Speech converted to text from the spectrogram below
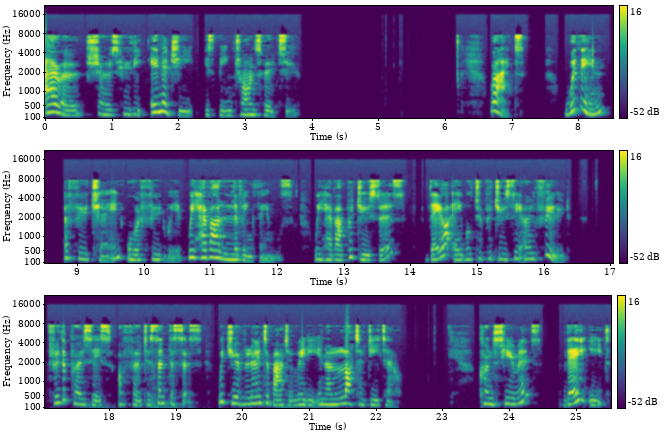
arrow shows who the energy is being transferred to. Right, within a food chain or a food web, we have our living things. We have our producers. They are able to produce their own food through the process of photosynthesis, which you have learnt about already in a lot of detail. Consumers, they eat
